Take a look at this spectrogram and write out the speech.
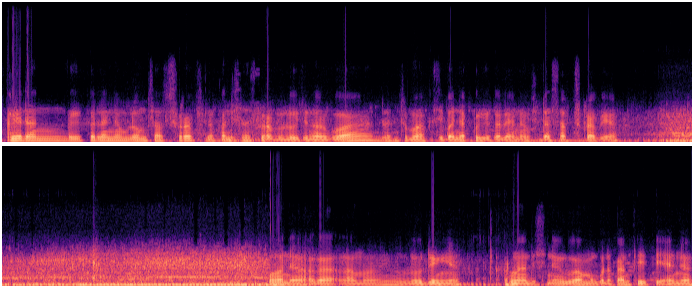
Oke dan bagi kalian yang belum subscribe silahkan di subscribe dulu channel gue dan terima kasih banyak bagi kalian yang sudah subscribe ya. Mohon ya agak lama loadingnya. Karena di sini gue menggunakan VPN ya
